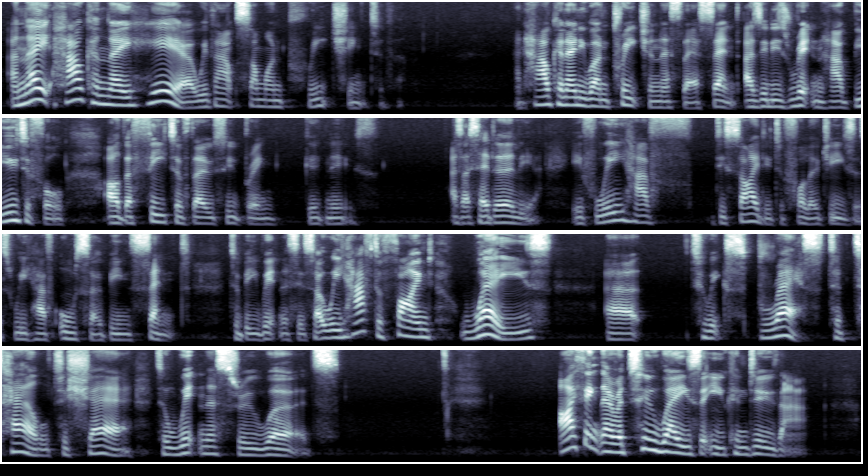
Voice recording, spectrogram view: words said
And they, how can they hear without someone preaching to them? And how can anyone preach unless they're sent? As it is written, how beautiful are the feet of those who bring good news. As I said earlier, if we have decided to follow Jesus, we have also been sent to be witnesses. So we have to find ways uh, to express, to tell, to share, to witness through words. I think there are two ways that you can do that.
